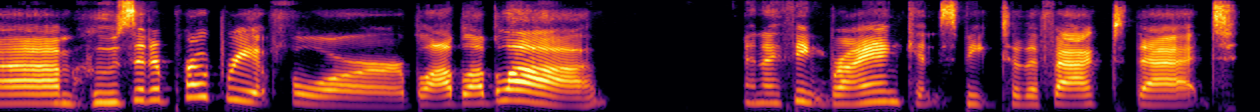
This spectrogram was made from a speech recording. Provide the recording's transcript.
Um, who's it appropriate for? Blah, blah, blah. And I think Brian can speak to the fact that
